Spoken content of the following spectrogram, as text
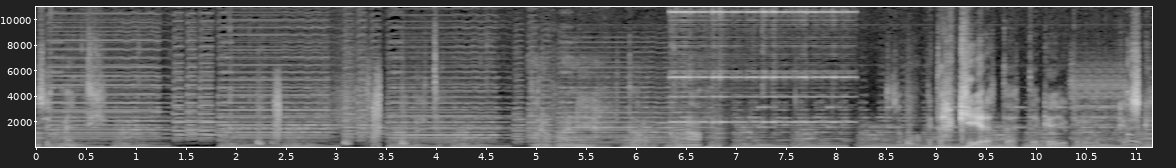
Sitten mentiin. Samalla pitää kiirettä, ettei keijupyri lopu kesken.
